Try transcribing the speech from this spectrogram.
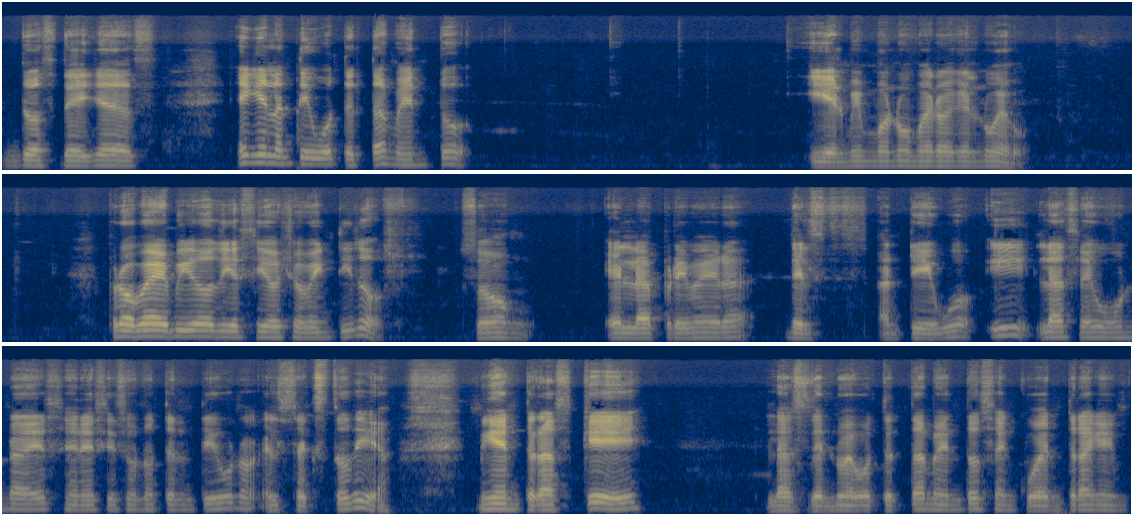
dos de ellas en el Antiguo Testamento y el mismo número en el Nuevo. Proverbio 18:22 son en la primera del Antiguo y la segunda es Génesis 1:31, el sexto día. Mientras que las del Nuevo Testamento se encuentran en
